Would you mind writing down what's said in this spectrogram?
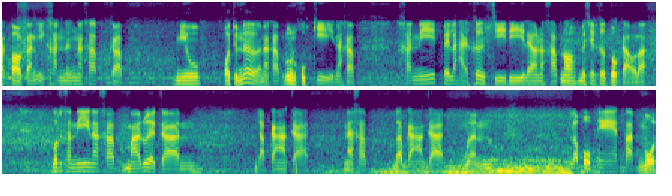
าต่อกันอีกคันหนึ่งนะครับกับ New Fortuner นะครับรุ่นคุกกี้นะครับคันนี้เป็นรหัสเครื่อง GD แล้วนะครับเนาะไม่ใช่เครื่องตัวเก่าละรถคันนี้นะครับมาด้วยอาการดับกลางอากาศนะครับดับกลางอากาศเหมือนระบบแอร์ตัดหมด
